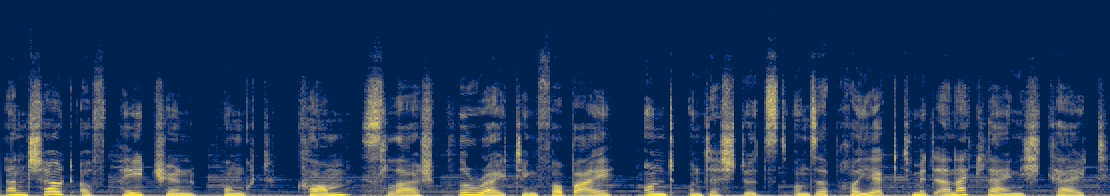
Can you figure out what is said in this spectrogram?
dann schaut auf patreon.com slash cluewriting vorbei und unterstützt unser Projekt mit einer Kleinigkeit.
